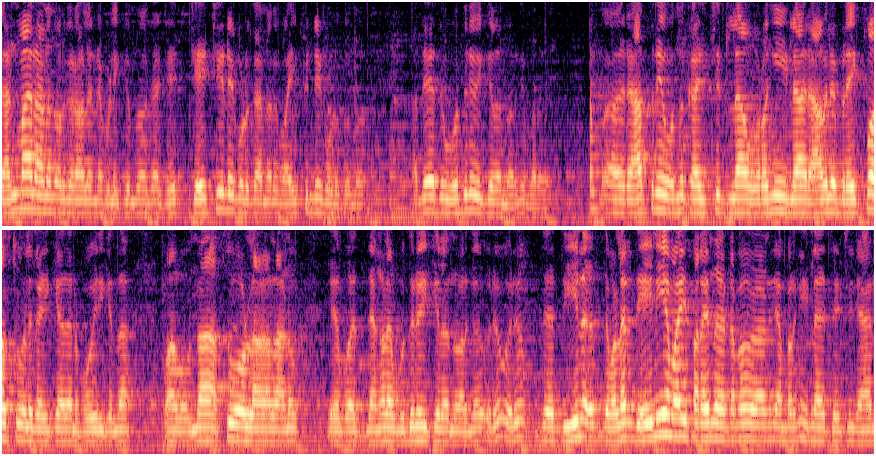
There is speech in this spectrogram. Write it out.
ഗൺമാനാണെന്ന് പറഞ്ഞ ഒരാൾ എന്നെ വിളിക്കുന്നു. ചേച്ചിയുടെ കൊടുക്കാന്ന് പറഞ്ഞ് വൈഫിന്റെ കൊടുക്കുന്നു. അദ്ദേഹത്തെ ഉപദ്രവിക്കണമെന്ന് പറഞ്ഞ് പറയുന്നു രാത്രി ഒന്നും കഴിച്ചിട്ടില്ല ഉറങ്ങിയില്ല രാവിലെ ബ്രേക്ക്ഫാസ്റ്റ് പോലും കഴിക്കാതെ പോയിരിക്കുന്ന ഒന്നാം അസുഖമുള്ള ആളാണ്. ഞങ്ങളെ ഉപദ്രവിക്കലെന്ന് പറഞ്ഞ് ഒരു ഒരു ദീന വളരെ ദയനീയമായി പറയുന്നത് കേട്ടപ്പോഴാണ് ഞാൻ പറഞ്ഞു ഇല്ല ചേച്ചി ഞാൻ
